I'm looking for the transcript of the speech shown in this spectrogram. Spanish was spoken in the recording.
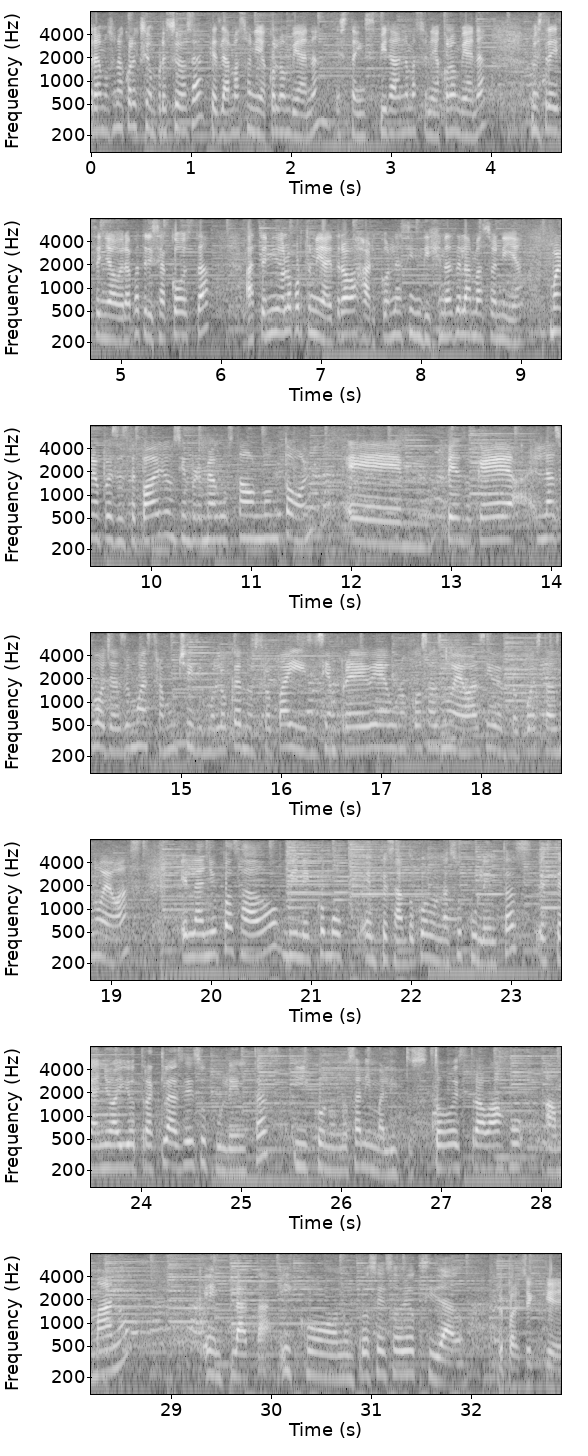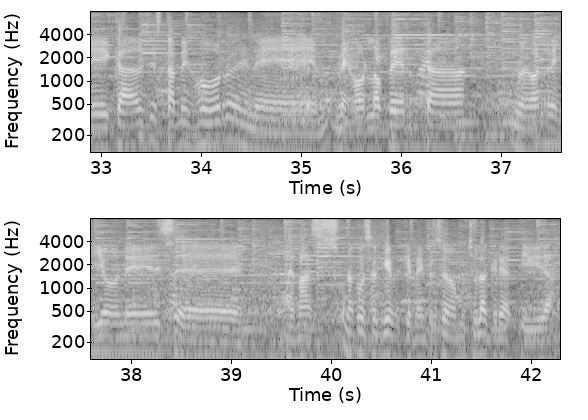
traemos una colección preciosa que es la Amazonía colombiana, está inspirada en la Amazonía colombiana. Nuestra diseñadora Patricia Costa ha tenido la oportunidad de trabajar con las indígenas de la Amazonía. Bueno, pues este pabellón siempre me ha gustado un montón. Eh, pienso que las joyas demuestran muchísimo lo que es nuestro país y siempre ve uno cosas nuevas y ve propuestas nuevas. El año pasado vine como empezando con unas suculentas, este año hay otra clase de suculentas y con unos animalitos. Todo es trabajo a mano, en plata y con un proceso de oxidado. Me parece que cada vez está mejor, eh, mejor la oferta, nuevas regiones, eh, además una cosa que, que me ha impresionado mucho la creatividad.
